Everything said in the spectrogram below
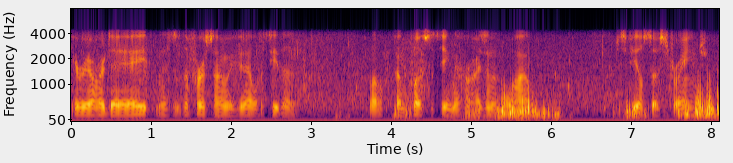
Here we are, day 8, and this is the first time we've been able to see the, well, come close to seeing the horizon in a while. It just feels so strange.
